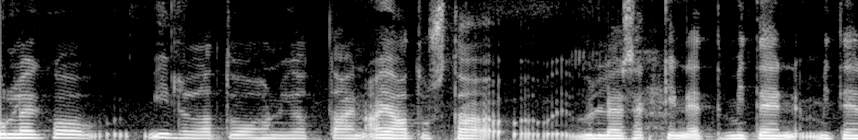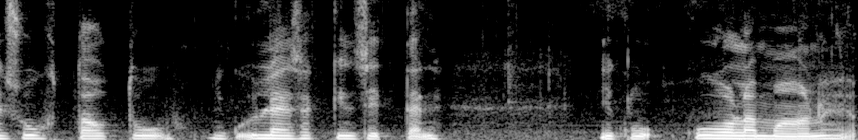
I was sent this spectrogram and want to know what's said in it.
Tuleeko Viidellä tuohon jotain ajatusta yleensäkin, että miten, miten suhtautuu niin kuin yleensäkin sitten – niin kuin kuolemaan,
